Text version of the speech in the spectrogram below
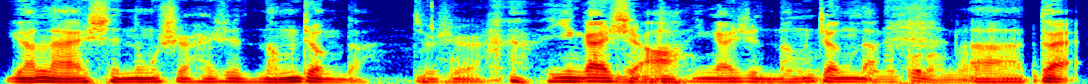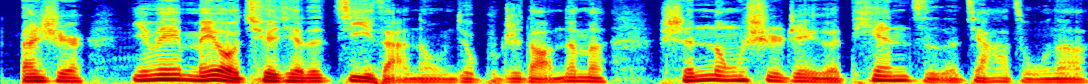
原来神农氏还是能征的，就是 应该是啊，应该是能征的。不能征啊，对。但是因为没有确切的记载呢，我们就不知道。那么神农氏这个天子的家族呢，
